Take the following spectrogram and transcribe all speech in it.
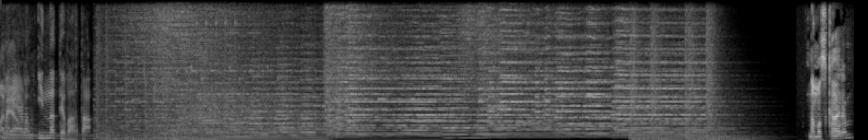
മലയാളം. ഇന്നത്തെ വാർത്ത. നമസ്കാരം.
